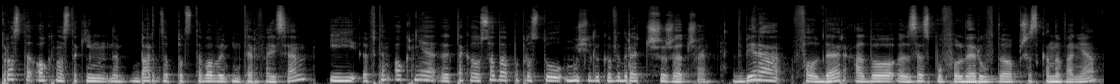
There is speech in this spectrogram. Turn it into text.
proste okno z takim bardzo podstawowym interfejsem i w tym oknie e, taka osoba po prostu musi tylko wybrać trzy rzeczy. Wybiera folder albo zespół folderów do przeskanowania,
